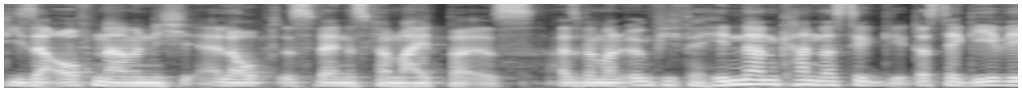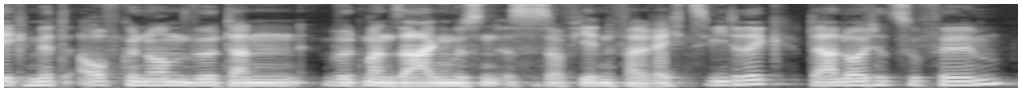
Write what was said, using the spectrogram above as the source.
diese Aufnahme nicht erlaubt ist, wenn es vermeidbar ist. Also wenn man irgendwie verhindern kann, dass der, dass der Gehweg mit aufgenommen wird, dann wird man sagen müssen, ist es auf jeden Fall rechtswidrig, da Leute zu filmen.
